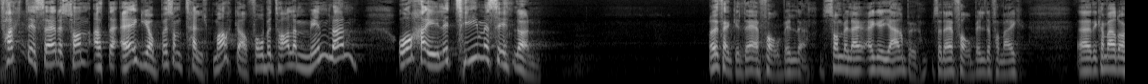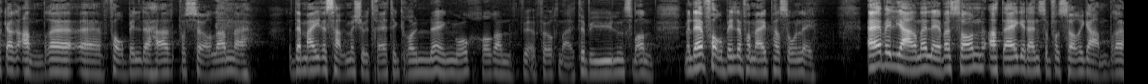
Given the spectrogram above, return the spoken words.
Faktisk er det sånn at jeg jobber som teltmaker for å betale min lønn og hele teamet sitt lønn. Og jeg tenker, Det er forbildet. Sånn vil jeg, jeg er jærbu, så det er forbildet for meg. Eh, det kan være dere andre eh, forbilder her på Sørlandet. Det er mer i Salme 23. Til grønne enger har han ført meg, til bylens vann. Men det er forbildet for meg personlig. Jeg vil gjerne leve sånn at jeg er den som forsørger andre,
